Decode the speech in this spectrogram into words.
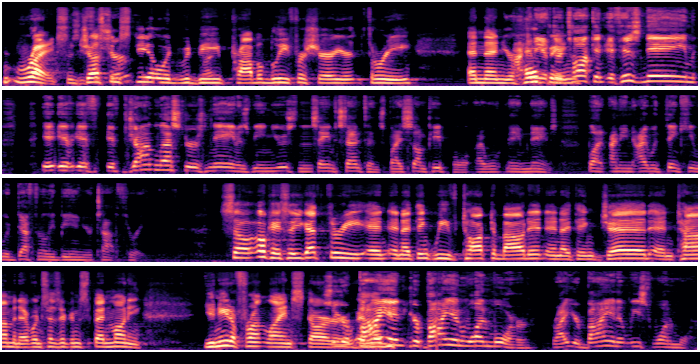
Right. So Justin sure? Steele would, would be right. probably for sure your three and then you're hoping. I mean, if they're talking, if his name, if if if Jon Lester's name is being used in the same sentence by some people, I won't name names, but I mean, I would think he would definitely be in your top three. So okay, so you got three, and and I think we've talked about it, and I think Jed and Tom and everyone says they're going to spend money. you need a frontline starter. So you're buying you're buying one more, right? You're buying at least one more.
